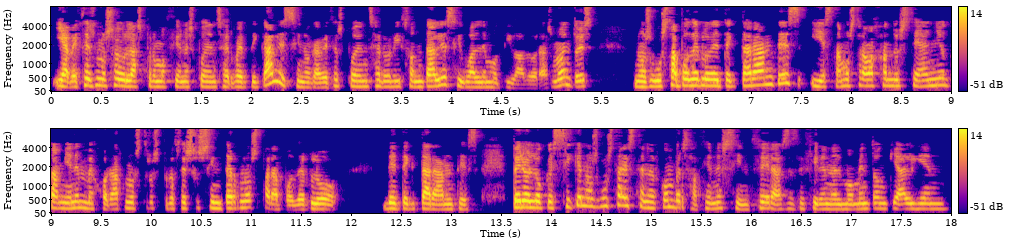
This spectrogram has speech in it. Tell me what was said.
y a veces no solo las promociones pueden ser verticales, sino que a veces pueden ser horizontales igual de motivadoras, ¿no? Entonces, nos gusta poderlo detectar antes y estamos trabajando este año también en mejorar nuestros procesos internos para poderlo detectar antes. Pero lo que sí que nos gusta es tener conversaciones sinceras, es decir, en el momento en que alguien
